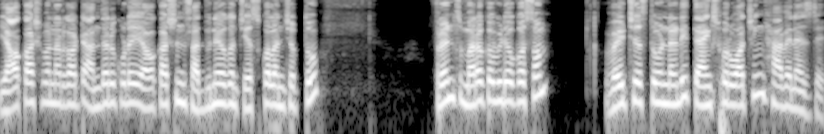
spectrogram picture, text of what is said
ఈ అవకాశం ఉన్నారు కాబట్టి అందరూ కూడా ఈ అవకాశాన్ని సద్వినియోగం చేసుకోవాలని చెప్తూ ఫ్రెండ్స్ మరొక వీడియో కోసం వెయిట్ చేస్తూ ఉండండి. Thanks for watching have a nice day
